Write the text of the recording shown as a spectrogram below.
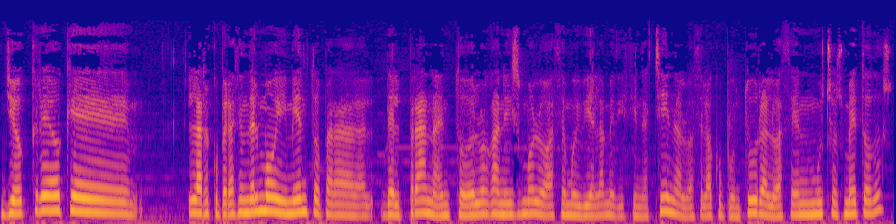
Yo creo que la recuperación del movimiento para, del prana en todo el organismo lo hace muy bien la medicina china, lo hace la acupuntura, lo hacen muchos métodos.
